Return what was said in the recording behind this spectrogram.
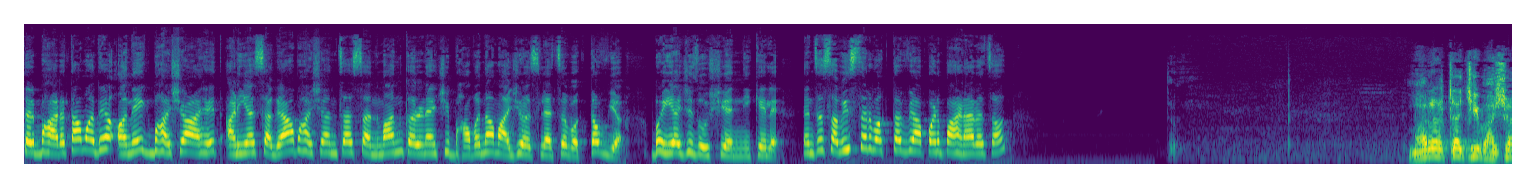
तर भारतामध्ये अनेक भाषा आहेत आणि या सगळ्या भाषांचा सन्मान करण्याची भावना माझी असल्याचं वक्तव्य भैयाजी जोशी यांनी केले त्यांचं सविस्तर वक्तव्य आपण पाहणारच आहोत. महाराष्ट्राची भाषा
